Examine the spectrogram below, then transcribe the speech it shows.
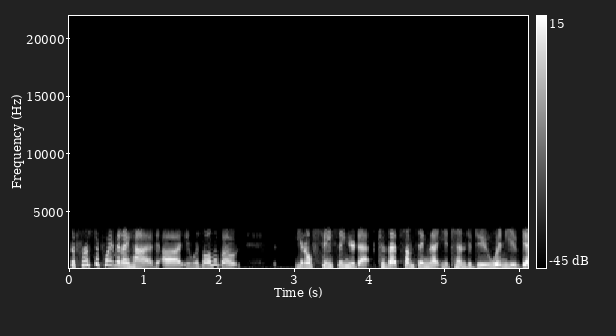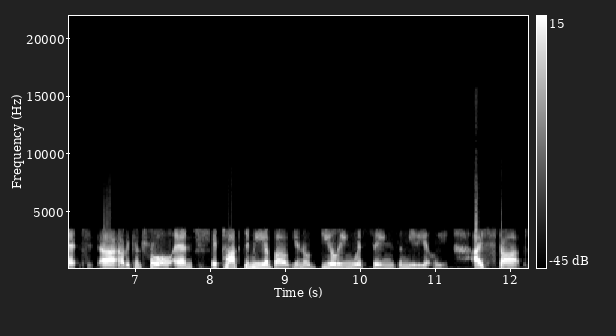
The first appointment I had, uh, it was all about you know, facing your debt because that's something that you tend to do when you get uh, out of control. And it talked to me about, you know, dealing with things immediately. I stopped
